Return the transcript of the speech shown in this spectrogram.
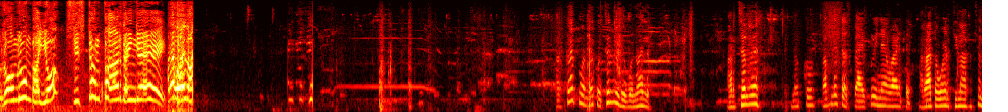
रोम रोम भाइयों सिस्टम पार देंगे। अरे चल व्हिडिओ बनवायला. अरे चल रे नको. आपले सबस्क्राईब नाही वाढत. अरे आता वाढतील आता चल.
